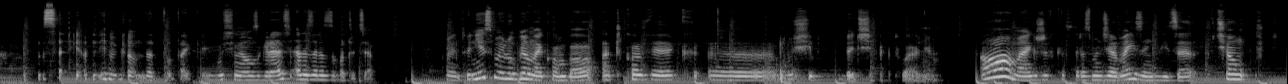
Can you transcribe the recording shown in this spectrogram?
Serio, nie wygląda to tak, jakby się miał zgrać, ale zaraz zobaczycie. To nie jest moje ulubione kombo, aczkolwiek e, musi być aktualnie. O, moja grzywka teraz będzie amazing, widzę. W, ciągu, w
